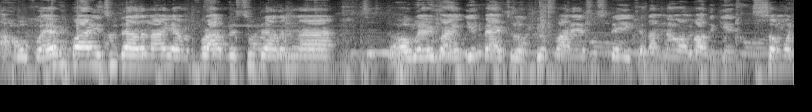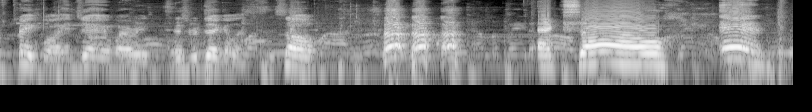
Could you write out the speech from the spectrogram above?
I hope for everybody in 2009 you have a prosperous 2009. I hope everybody can get back to a good financial state because I know I'm about to get so much paper in January. It's ridiculous. So, XO. and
